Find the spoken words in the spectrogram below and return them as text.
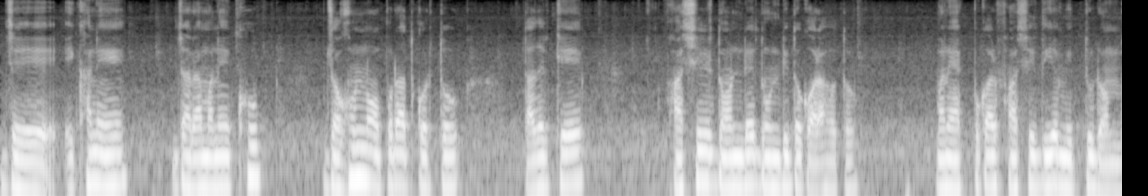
যে এখানে যারা মানে খুব জঘন্য অপরাধ করত, তাদেরকে ফাঁসির দণ্ডে দণ্ডিত করা হতো। মানে এক প্রকার ফাঁসি দিয়ে মৃত্যুদণ্ড।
